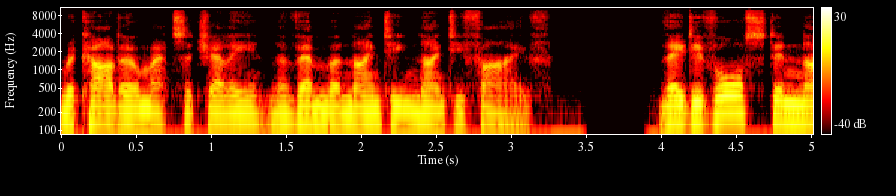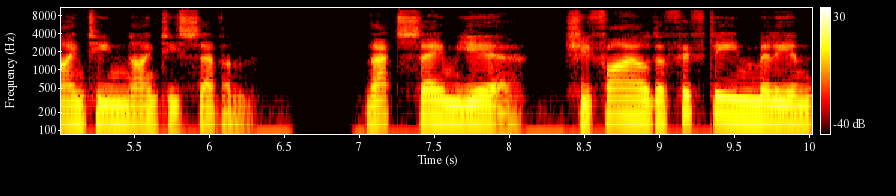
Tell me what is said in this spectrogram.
Riccardo Mazzucchelli, November 1995. They divorced in 1997. That same year, she filed a $15 million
